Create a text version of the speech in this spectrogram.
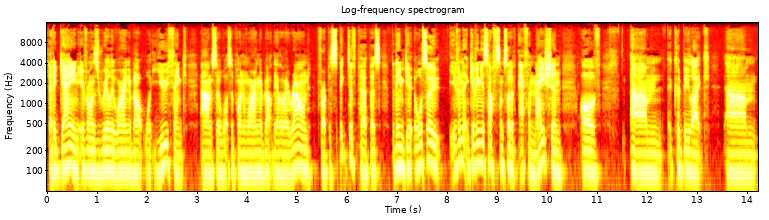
That again, everyone's really worrying about what you think. Um, so, what's the point of worrying about the other way around for a perspective purpose? But then get also even giving yourself some sort of affirmation of um, it could be like, um,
